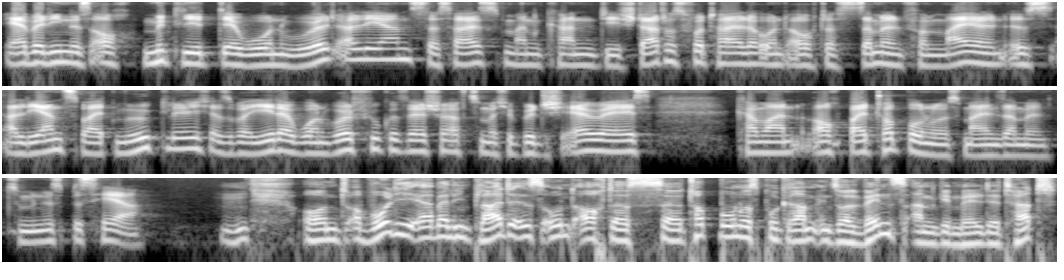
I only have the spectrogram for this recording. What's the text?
Air Berlin ist auch Mitglied der One World Allianz. Das heißt, man kann die Statusvorteile und auch das Sammeln von Meilen ist allianzweit möglich. Also bei jeder One World Fluggesellschaft, zum Beispiel British Airways, kann man auch bei Top-Bonus Meilen sammeln. Zumindest bisher. Mhm. Und obwohl die Air Berlin pleite ist und auch das äh, Top-Bonus-Programm Insolvenz angemeldet hat,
